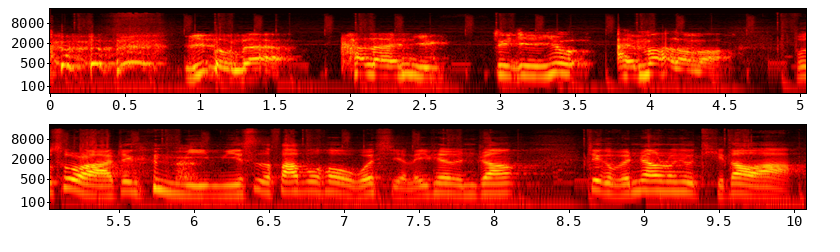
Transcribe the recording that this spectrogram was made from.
你懂的，看来你最近又挨骂了嘛？不错啊，这个米米四发布后，我写了一篇文章，这个文章中就提到啊，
